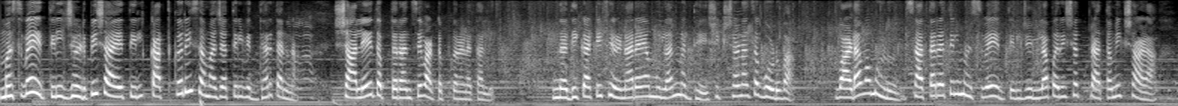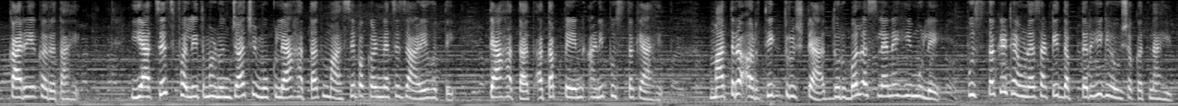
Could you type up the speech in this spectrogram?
म्हसवे येथील झडपी शाळेतील कातकरी समाजातील विद्यार्थ्यांना शालेय दप्तरांचे वाटप करण्यात आले. नदीकाठी फिरणाऱ्या या मुलांमध्ये शिक्षणाचा गोडवा वाढावा म्हणून साताऱ्यातील म्हसवे येथील जिल्हा परिषद प्राथमिक शाळा कार्य करत आहे. याचेच फलित म्हणून ज्या चिमुकल्या हातात मासे पकडण्याचे जाळे होते त्या हातात आता पेन आणि पुस्तके आहेत. मात्र आर्थिकदृष्ट्या दुर्बल असल्याने ही मुले पुस्तके ठेवण्यासाठी दप्तरही घेऊ शकत नाहीत.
